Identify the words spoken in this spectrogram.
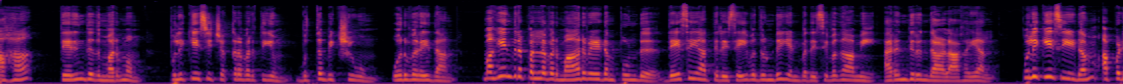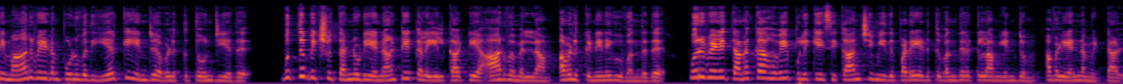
ஆஹா தெரிந்தது மர்மம். புலிகேசி சக்கரவர்த்தியும் புத்த பிக்ஷுவும் ஒருவரைதான். மகேந்திர பல்லவர் மாறுவேடம் பூண்டு தேச யாத்திரை செய்வதுண்டு என்பதை சிவகாமி அறிந்திருந்தாளாகையால் புலிகேசியிடம் அப்படி மாறுவேடம் பூணுவது இயற்கை என்று அவளுக்கு தோன்றியது. புத்த பிக்ஷு தன்னுடைய நாட்டியக்கலையில் காட்டிய ஆர்வமெல்லாம் அவளுக்கு நினைவு வந்தது. ஒருவேளை தனக்காகவே புலிகேசி காஞ்சி மீது படையெடுத்து வந்திருக்கலாம் என்றும் அவள் எண்ணமிட்டாள்.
